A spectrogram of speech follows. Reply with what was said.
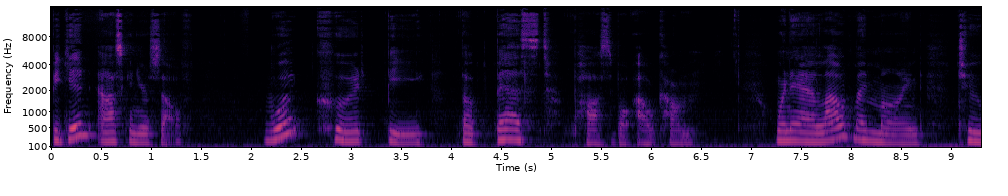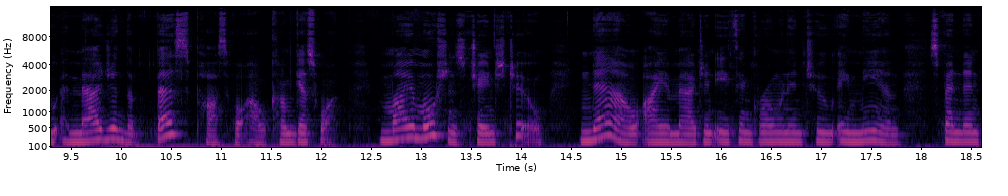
begin asking yourself, what could be the best possible outcome? When I allowed my mind to imagine the best possible outcome, guess what? My emotions changed too. Now I imagine Ethan growing into a man, spending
